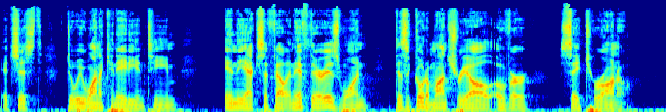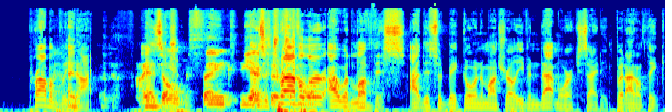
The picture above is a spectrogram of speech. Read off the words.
It's just, do we want a Canadian team in the XFL? And if there is one, does it go to Montreal over, say, Toronto? Probably not. I don't a, think the as a traveler, I would love this. I, this would make going to Montreal even that more exciting. But I don't think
